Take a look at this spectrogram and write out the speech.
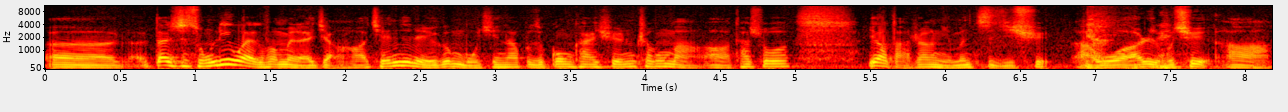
呃，但是从另外一个方面来讲哈，前阵子有个母亲，她不是公开宣称嘛啊，她说要打仗你们自己去啊，我儿子不去啊。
